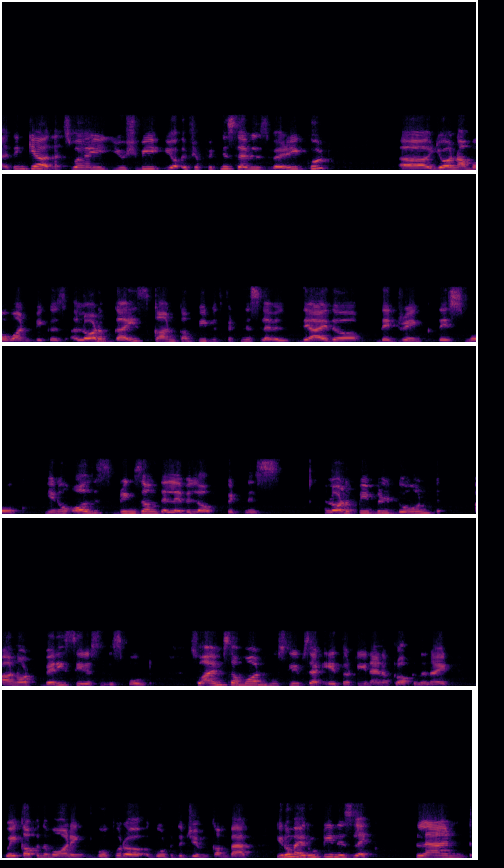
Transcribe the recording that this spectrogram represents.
I think yeah, that's why you should be. Your, if your fitness level is very good, uh, you're number one because a lot of guys can't compete with fitness level. They either they drink, they smoke. You know, all this brings down the level of fitness. A lot of people don't are not very serious in the sport. So I'm someone who sleeps at 8:30, 9 o'clock in the night, wake up in the morning, go for a go to the gym, come back. You know, my routine is like planned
